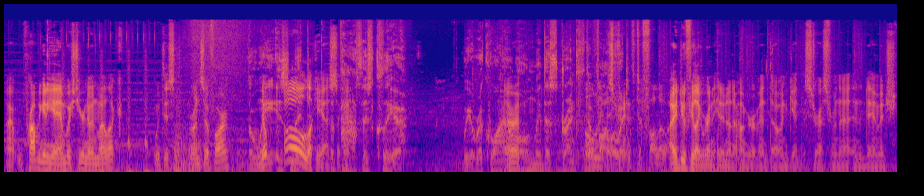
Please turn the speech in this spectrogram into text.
Alright, we're probably gonna get ambushed here, knowing my luck, with this run so far. The way nope. is oh, lit. lucky us. The okay. path is clear. We require Alright. only the strength to Only the follow strength it. to follow. I do feel like we're gonna hit another hunger event though, and get the stress from that and the damage.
